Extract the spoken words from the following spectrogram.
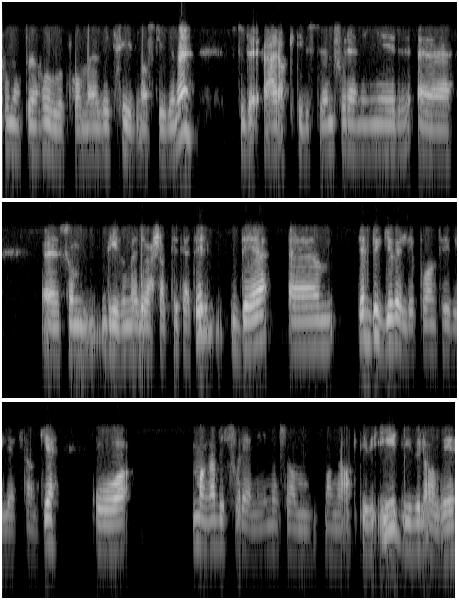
på en måte holder på med ved siden av studiene, er aktive studentforeninger eh, eh, som driver med diverse aktiviteter, det, eh, det, bygger veldig på en frivillighetstanke. Og mange av disse foreningene som mange er aktive i, de ville aldri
